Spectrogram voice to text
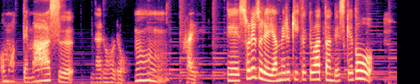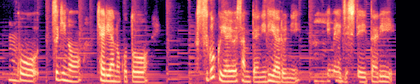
思ってます。なるほど。うん、はい。でそれぞれ辞めるきっかけはあったんですけど、うん。こう次のキャリアのことをすごく弥生さんみたいにリアルにイメージしていたり、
